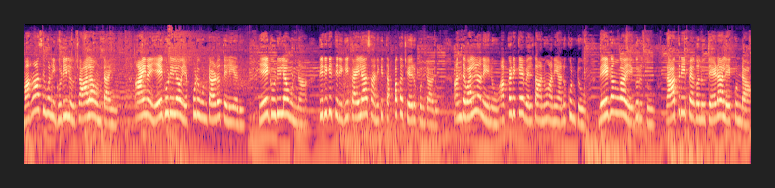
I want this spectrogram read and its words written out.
మహాశివుని గుడిలు చాలా ఉంటాయి. ఆయన ఏ గుడిలో ఎప్పుడు ఉంటాడో తెలియదు. ఏ గుడిలో ఉన్నా తిరిగి తిరిగి కైలాసానికి తప్పక చేరుకుంటాడు. అందువలన నేను అక్కడికే వెళ్తాను అని అనుకుంటూ వేగంగా ఎగురుతూ రాత్రి పెగలు తేడా లేకుండా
